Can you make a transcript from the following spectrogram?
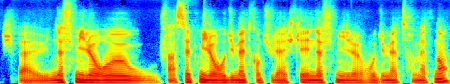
je sais pas, 9000 euros ou enfin 7000 euros du mètre quand tu l'as acheté, 9000 euros du mètre maintenant,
